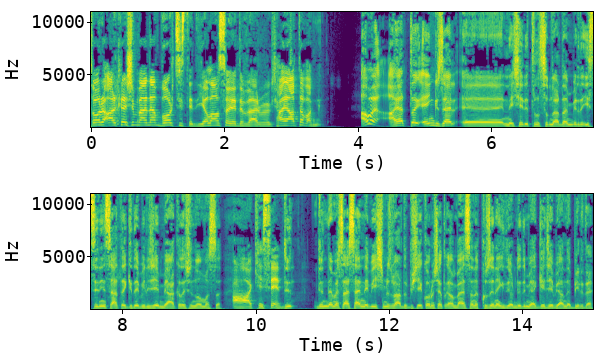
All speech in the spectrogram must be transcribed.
Sonra arkadaşım benden borç istedi. Yalan söyledim vermemek için. Hayata bak. Ama hayatta en güzel e, neşeli tılsımlardan biri de istediğin saate gidebileceğin bir arkadaşın olması. Aa kesin. Dün Dün de mesela seninle bir işimiz vardı bir şey konuşacaktık ama ben sana kuzene gidiyorum dedim ya gece bir anda bir de.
